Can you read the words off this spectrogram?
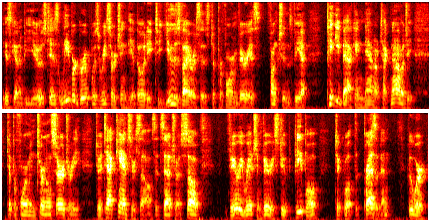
is going to be used. His Lieber group was researching the ability to use viruses to perform various functions via piggybacking nanotechnology, to perform internal surgery, to attack cancer cells, etc. So, very rich and very stupid people, to quote the president, who were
